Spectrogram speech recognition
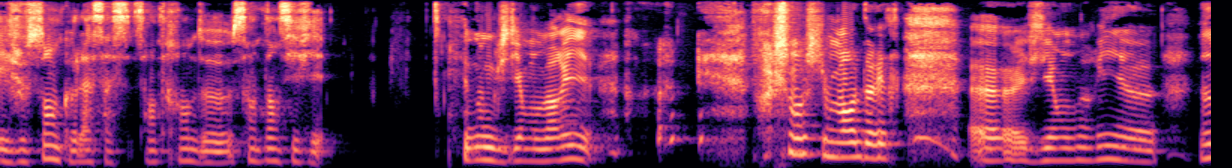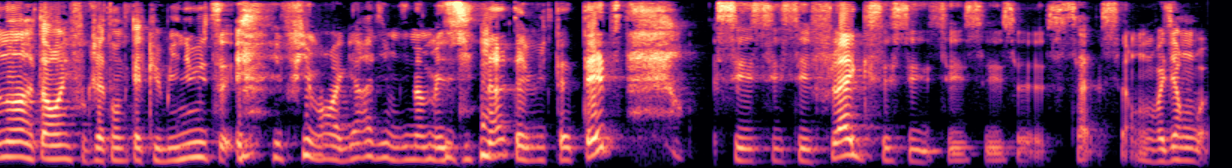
et je sens que là, ça c'est en train de s'intensifier. Donc, je dis à mon mari, Franchement, je suis morte de rire. Euh, je dis à mon mari, euh, non, non, attends, il faut que j'attende quelques minutes. Et puis il me regarde, il me dit, non, mais Zina, t'as vu ta tête? C'est c'est flag, c'est c'est ça, on va dire,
